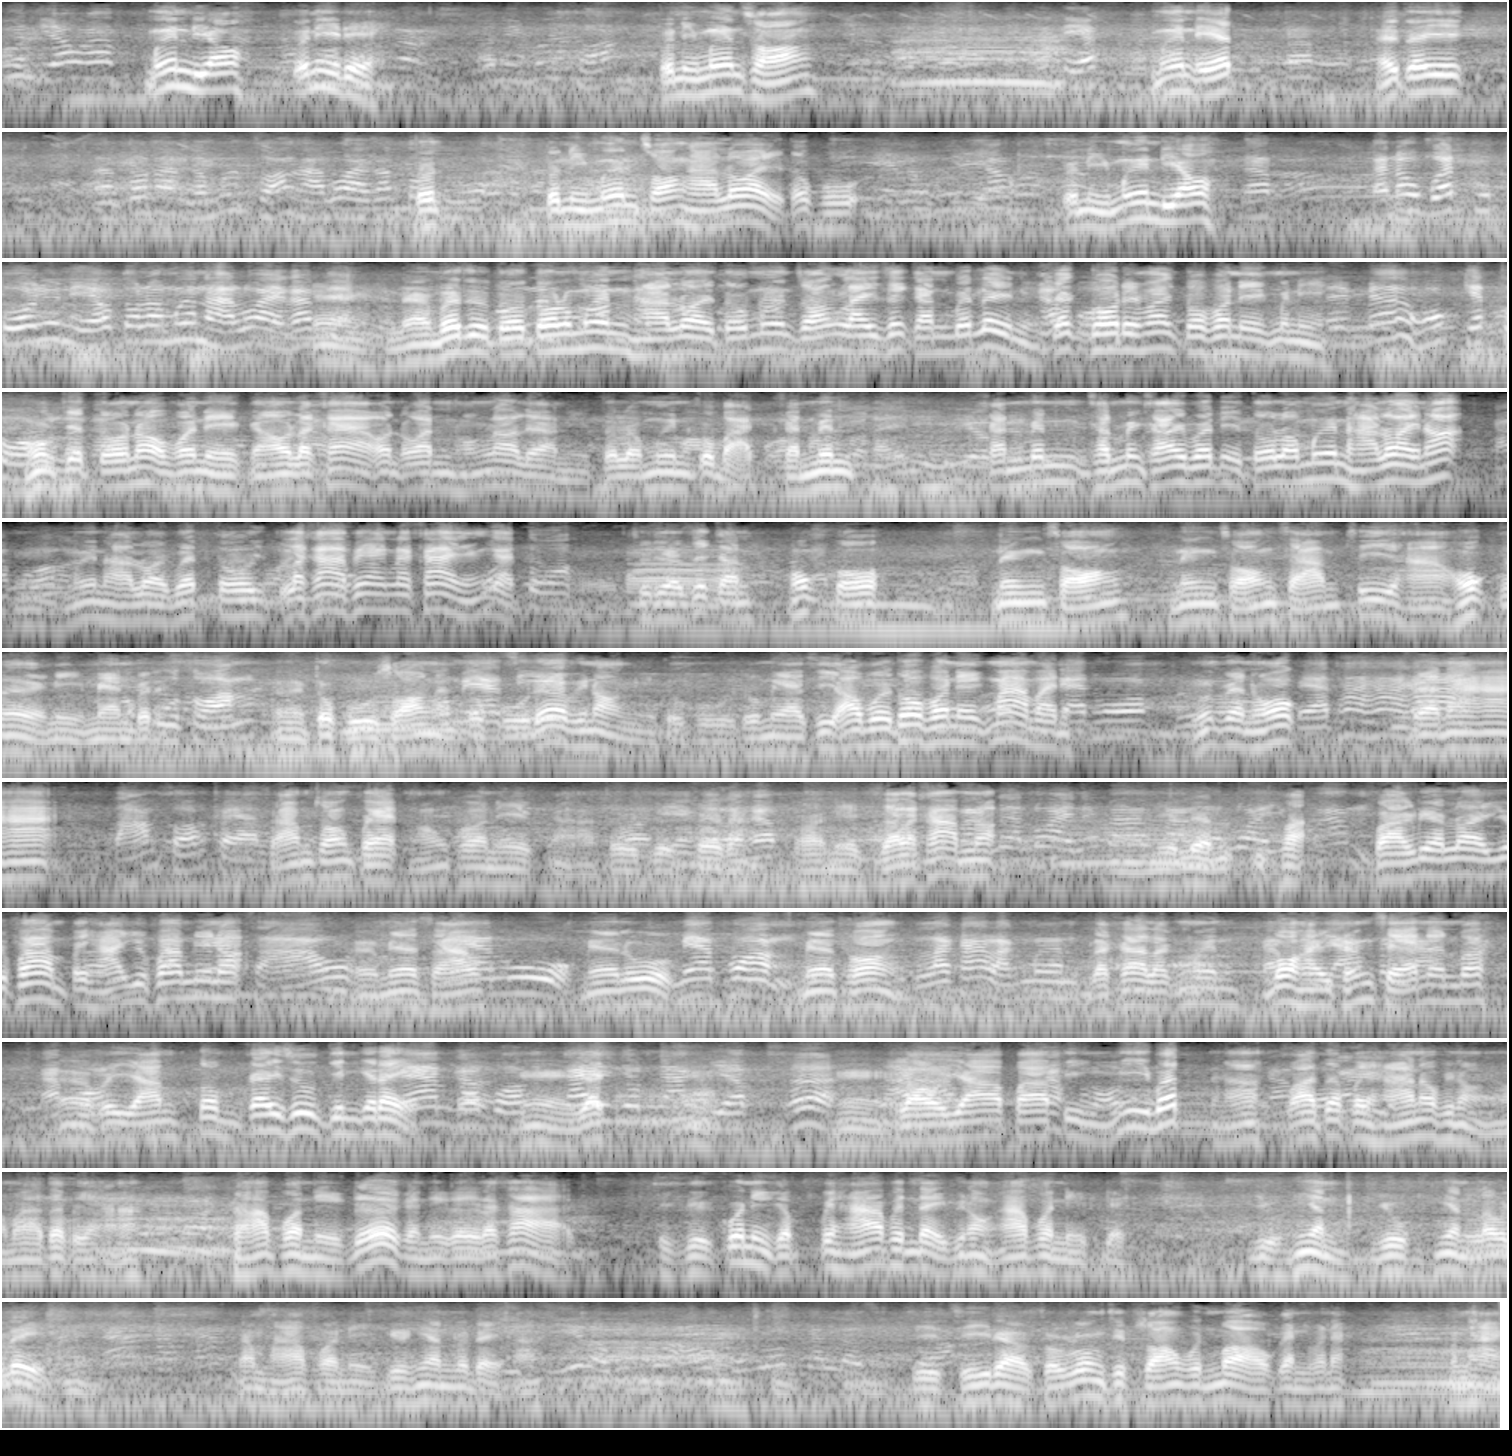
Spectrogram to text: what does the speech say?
หมื่นเดียวครับหมื่นเดียว ตัวนี้เด้ตัวนี้หมื่นสองตัวนี้หมื่นสองเด็ดหมื่นเอ็ดครับให้ตัวอีกอ่าตัวนั้นกับหมื่นสองหาร้อยครับตัวนี้ตัวนี้หมื่นสองห้าร้อยตัวผู้เดียวตัวนี้หมื่นเดียวครับ กันเอาเบิดกูตัวอยู่เหนียวตัวละหมื่นหาร้อยครับเอเนี่อยนะเบิดตัวตัวตัวละหมื่นห้าร้อยตัวหมื่นสองไล่ใส่กันเบิดเลยนี่ครับจักตัวได้มากตัวพันเอกมานี่ได้แม่หกเจ็ดตัวหกเจ็ดตัวเนาะพันเอกเอาราคาอ่อนๆของเราแล้วนี่ตัวละหมื่นกว่าบาทกันเป็นกันเป็นกันเป็นขายเบิดนี่ตัวละหมื่นห้าร้อยเนาะครับผมหมื่นห้าร้อยเบิดตัวราคาแพงราคาอย่างกันตัวตัวเดียวใช่กันหกตัว หนึ่งสองหนึ่งสองสามสี่ห้าหกเออนี่แมนเบิดกูสอง เออตัวผู้สองนั่นตัตัววเมียผู้สี่เด้อพี่น้องนี่ตัวผู้ตัวเมียสิเอาเบอร์โทรพันเอกมาไปแปนี่ดหกมันเป็นหก แปดห้าห้าแปดห้าห้าห้าสามสองแปดสามสองแปดของพันเอกอ่าตัวเกิดเกิดนะพันเอกสารคามเนาะนี่เลือดฝากฝากเลือดลอยอยู่ฟาร์มไปหาอยู่ฟาร์มนี่เนาะสาวเออแม่สาว แม่ลูก แม่ลูก แม่ท้อง แม่ท้อง ราคาหลักหมื่นราคาหลักหมื่นครับบ่ให้ถึงแสนนั่นปะ ครับเอผอมพยายามต้มไก่สู้กินก็ได้ แม่นครับผมเออ ไก่อยากยนยางเหยียบเออเออเรายาปลาปิ่งมีเบิดฮะว่าจะไปหาเนาะพี่น้องว่าจะไปหาไปหาพันเอกเด้อกันนี่เลยราคาถือๆกว่านี่กับไปหาเพิ่นได้พี่น้องหาพันเอกได้อยู่เฮียนอยู่เฮียนเราเลยนี่นำหาพันเอกอยู่เฮียนเราได้อะเออสีสีแล้วตกลง12เพิ่นบ่เอากันพะนะมันห่าง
